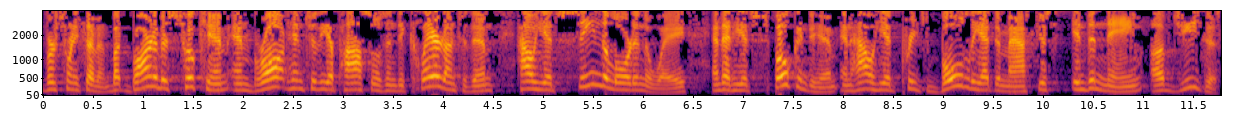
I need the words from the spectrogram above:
Verse 27 But Barnabas took him and brought him to the apostles and declared unto them how he had seen the Lord in the way, and that he had spoken to him, and how he had preached boldly at Damascus in the name of Jesus.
